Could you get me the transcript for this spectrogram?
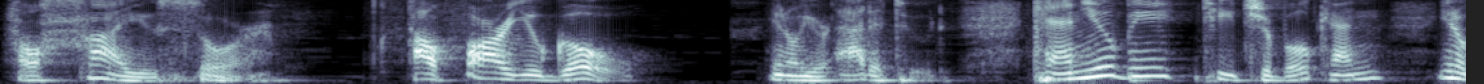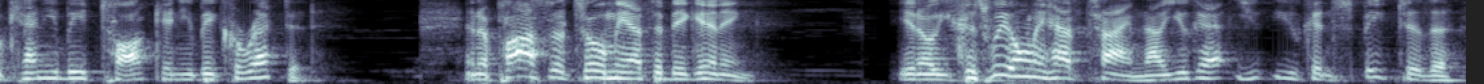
how high you soar, how far you go. You know, your attitude. Can you be teachable? Can, you know, can you be taught? Can you be corrected? An apostle told me at the beginning, you know, because we only have time. Now you can, you, you can speak to the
